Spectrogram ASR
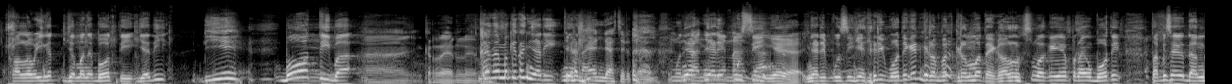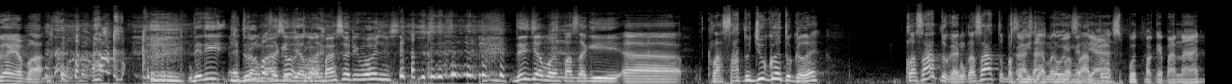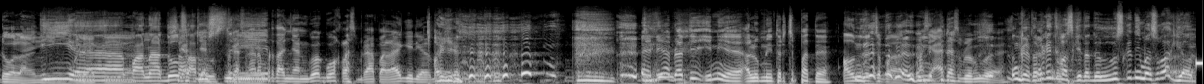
Kalau inget zamannya Boti, jadi Dia Boti, Mbak. ah, keren loh. Kan emang kita nyari nyari Ceritain jas ceritain. Nyari, nyari pusingnya ya, nyari pusingnya dari boti kan gremet-gremet ya. Kalau semua kayaknya pernah boti, tapi saya udah enggak ya pak. Jadi dulu Tukang pas lagi zaman, bakso di bawahnya. jadi zaman pas lagi eh, kelas 1 juga tuh gel ya. Kelas 1 kan, kelas 1 pas lagi zaman kelas inget ya, 1. Sput pakai panadol anjing. Iya, dia. Panadol satu. Sekarang pertanyaan gue, gue kelas berapa lagi di Oh iya, Eh dia berarti ini ya alumni tercepat ya? alumni cepat. Masih ada sebelum gue. Enggak, tapi kan pas kita udah lulus kan dia masuk lagi Al.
